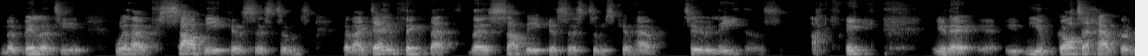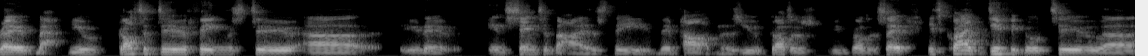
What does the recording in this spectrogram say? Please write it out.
mobility, will have sub ecosystems, but I don't think that those sub ecosystems can have two leaders. I think you know, you've got to have the roadmap. You've got to do things to, uh, you know, incentivize the the partners. You've got to, you've got to. So it's quite difficult to uh,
